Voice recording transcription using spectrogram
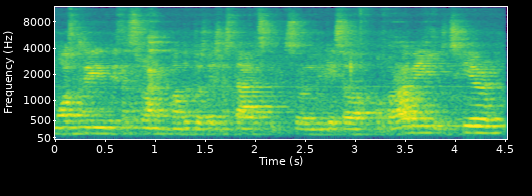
Mostly this is from content translation stats. So in the case of, of Arabic, which is here,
